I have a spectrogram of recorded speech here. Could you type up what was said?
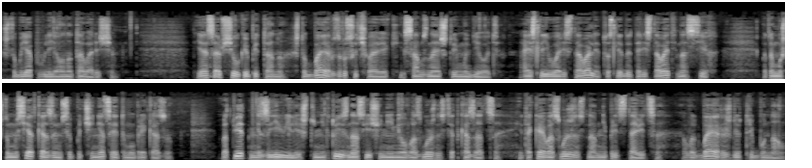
чтобы я повлиял на товарища. Я сообщил капитану, что Байер взрослый человек и сам знает, что ему делать. А если его арестовали, то следует арестовать и нас всех, потому что мы все отказываемся подчиняться этому приказу. В ответ мне заявили, что никто из нас еще не имел возможности отказаться, и такая возможность нам не представится, а вот Байера ждет трибунал.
